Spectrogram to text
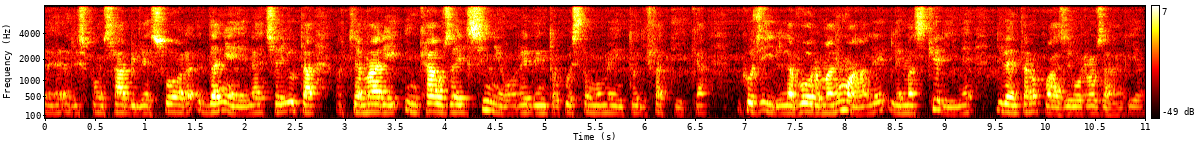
eh, responsabile suora Daniela, ci aiuta a chiamare in causa il Signore dentro questo momento di fatica. Così il lavoro manuale, le mascherine, diventano quasi un rosario.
